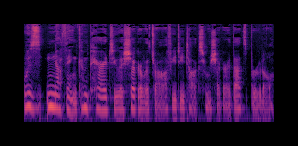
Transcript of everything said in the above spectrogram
was nothing compared to a sugar withdrawal if you detox from sugar. That's brutal.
